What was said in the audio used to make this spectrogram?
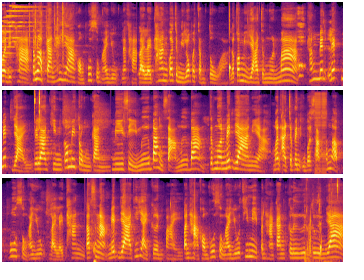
สวัสดีค่ะสำหรับการให้ยาของผู้สูงอายุนะคะ หลาย ๆ ท่านก็จะมีโรคประจำตัว แล้วก็มียาจำนวนมาก ทั้งเม็ดเล็กเม็ดใหญ่ เวลากินก็ไม่ตรงกัน มี 4 มือบ้าง 3 มือบ้างจำนวนเม็ดยาเนี่ยมันอาจจะเป็นอุปสรรคสำหรับผู้สูงอายุหลาย ๆ ท่าน ลักษณะเม็ดยาที่ใหญ่เกินไป ปัญหาของผู้สูงอายุที่มีปัญหาการกลืนกลืนยาก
